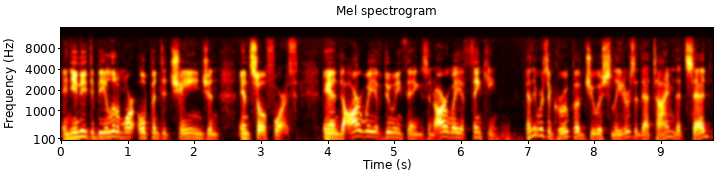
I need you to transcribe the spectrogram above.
And you need to be a little more open to change and, and so forth. And our way of doing things and our way of thinking. And there was a group of Jewish leaders at that time that said,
